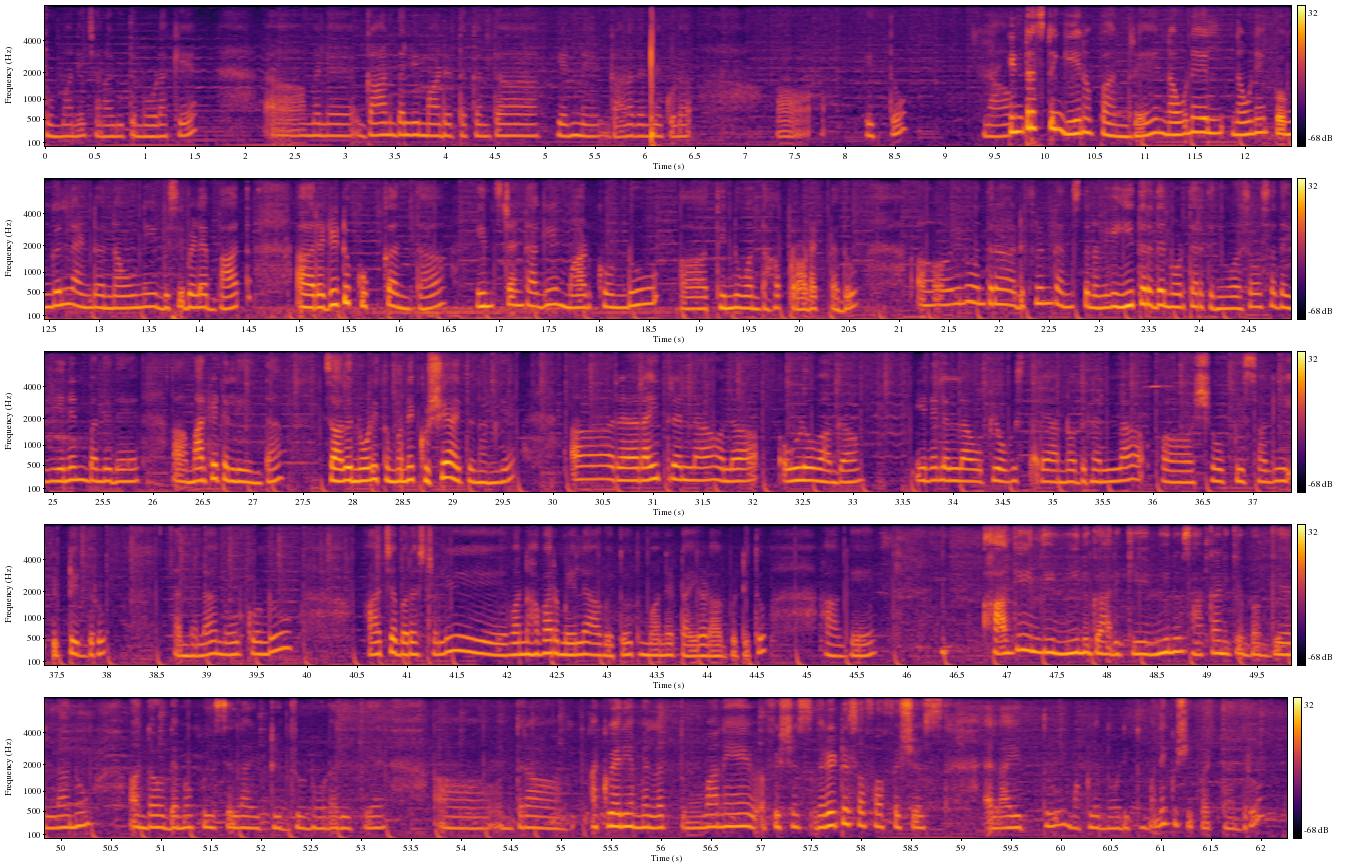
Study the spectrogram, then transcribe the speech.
ತುಂಬಾ ಚೆನ್ನಾಗಿತ್ತು ನೋಡೋಕ್ಕೆ. ಆಮೇಲೆ ಗಾಣದಲ್ಲಿ ಮಾಡಿರ್ತಕ್ಕಂಥ ಎಣ್ಣೆ, ಗಾಣದ ಎಣ್ಣೆ ಕೂಡ ಇತ್ತು. ನಾವು ಇಂಟ್ರೆಸ್ಟಿಂಗ್ ಏನಪ್ಪ ಅಂದರೆ, ನವಣೆ ನವಣೆ ಪೊಂಗಲ್ ಆ್ಯಂಡ್ ನವಣೆ bisi bele bath ready to cook ಅಂತ ಇನ್ಸ್ಟಂಟಾಗಿ ಮಾಡಿಕೊಂಡು ತಿನ್ನುವಂತಹ ಪ್ರಾಡಕ್ಟ್ ಅದು. ಇನ್ನೂ ಒಂಥರ ಡಿಫ್ರೆಂಟ್ ಅನಿಸ್ತು ನನಗೆ. ಈ ಥರದ್ದೇ ನೋಡ್ತಾ ಇರ್ತೀನಿ. ಹೊಸ ಹೊಸದಾಗಿ ಏನೇನು ಬಂದಿದೆ ಮಾರ್ಕೆಟಲ್ಲಿ ಅಂತ. ಸೊ ಅದು ನೋಡಿ ತುಂಬಾ ಖುಷಿ ಆಯಿತು ನನಗೆ. ರೈತರೆಲ್ಲ ಹೊಲ ಉಳುವಾಗ ಏನೆಲ್ಲೆಲ್ಲ ಉಪಯೋಗಿಸ್ತಾರೆ ಅನ್ನೋದನ್ನೆಲ್ಲ ಶೋ ಪೀಸಾಗಿ ಇಟ್ಟಿದ್ದರು ಅದನ್ನೆಲ್ಲ ನೋಡಿಕೊಂಡು ಆಚೆ ಬರೋಷ್ಟರಲ್ಲಿ ಒನ್ ಹವರ್ ಮೇಲೆ ಆಗೋಯಿತು. ತುಂಬಾ ಟಯರ್ಡ್ ಆಗಿಬಿಟ್ಟಿತ್ತು. ಹಾಗೆ ಹಾಗೆ ಇಲ್ಲಿ ಮೀನುಗಾರಿಕೆ, ಮೀನು ಸಾಕಾಣಿಕೆ ಬಗ್ಗೆ ಎಲ್ಲನೂ ಒಂದು ಡೆಮೋ ಪೀಸ್ ಎಲ್ಲ ಇಟ್ಟಿದ್ರು ನೋಡೋದಕ್ಕೆ. ಒಂಥರ ಅಕ್ವೇರಿಯಮ್ ಎಲ್ಲ ತುಂಬಾ ಫಿಶಸ್ ವೆರೈಟೀಸ್ ಆಫ್ ಆ ಫಿಶಸ್ ಎಲ್ಲ ಇತ್ತು. ಮಕ್ಕಳು ನೋಡಿ ತುಂಬಾ ಖುಷಿ ಪಡ್ತಾಯಿದ್ರು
